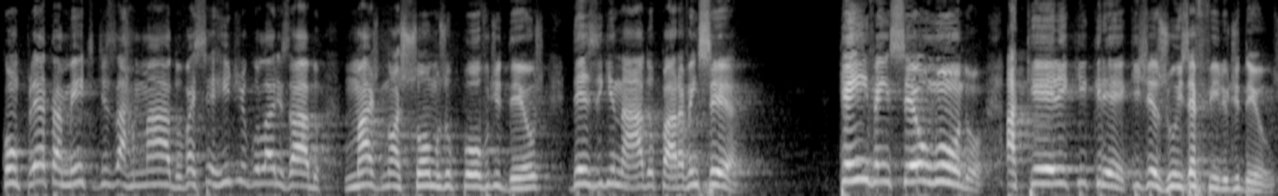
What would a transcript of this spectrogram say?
completamente desarmado, vai ser ridicularizado, mas nós somos o povo de Deus designado para vencer. Quem venceu o mundo? Aquele que crê que Jesus é filho de Deus.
